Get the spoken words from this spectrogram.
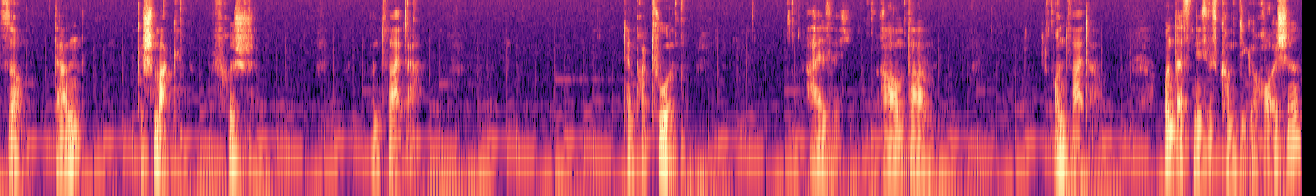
So, dann Geschmack. Frisch und weiter. Temperatur. Eisig, Raum, warm und weiter. Und als nächstes kommen die Geräusche.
